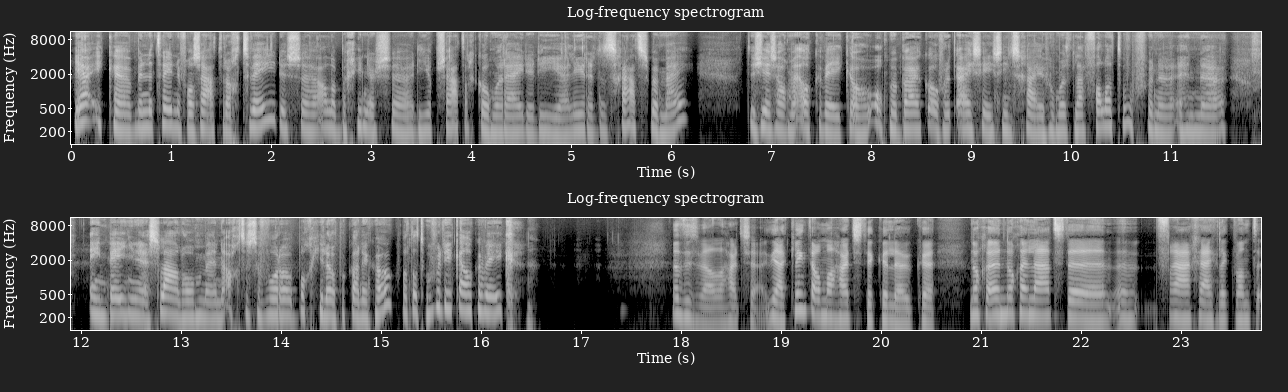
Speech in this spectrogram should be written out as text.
Ja, ik ben de trainer van zaterdag 2. Dus alle beginners die op zaterdag komen rijden, die leren het schaatsen bij mij. Dus jij zal me elke week op mijn buik over het ijs heen zien schuiven om het vallen te oefenen. En één been slalom en de achterste voor bochtje lopen kan ik ook. Want dat oefen ik elke week. Dat is wel hartstikke. Ja, klinkt allemaal hartstikke leuk. Uh, nog, uh, nog een laatste vraag eigenlijk. Want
